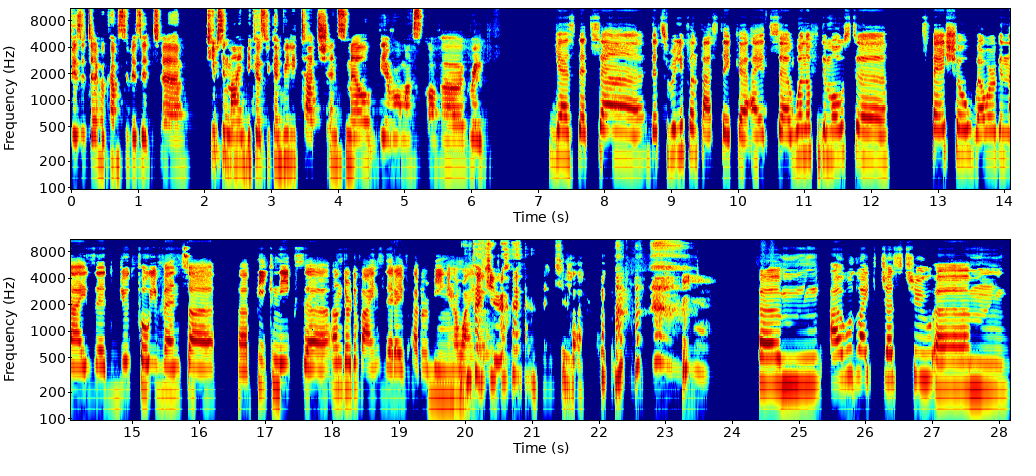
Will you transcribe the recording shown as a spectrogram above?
visitor who comes to visit um, keeps in mind because you can really touch and smell the aromas of a grape. Yes, that's uh, that's really fantastic. Uh, it's uh, one of the most uh, special, well organized, beautiful events, uh, uh, picnics uh, under the vines that I've ever been in a while. Thank you. Thank you. Um, I would like just to um,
